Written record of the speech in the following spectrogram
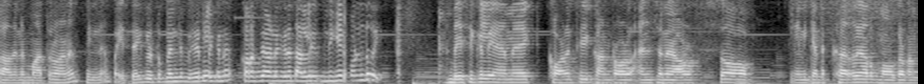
സാധനം മാത്രമാണ്. പിന്നെ പൈസ കിട്ടുന്നതിന്റെ പേരിൽ ഇങ്ങനെ കുറച്ച് ആളിങ്ങനെ തള്ളി നീക്കി കൊണ്ടുപോയി. Basically I'm a quality control and also എനിക്ക് എന്റെ കരിയർ നോക്കണം.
